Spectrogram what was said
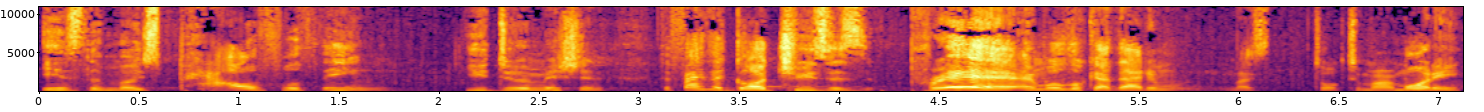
is the most powerful thing you do in mission. The fact that God chooses prayer, and we'll look at that in my talk tomorrow morning,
